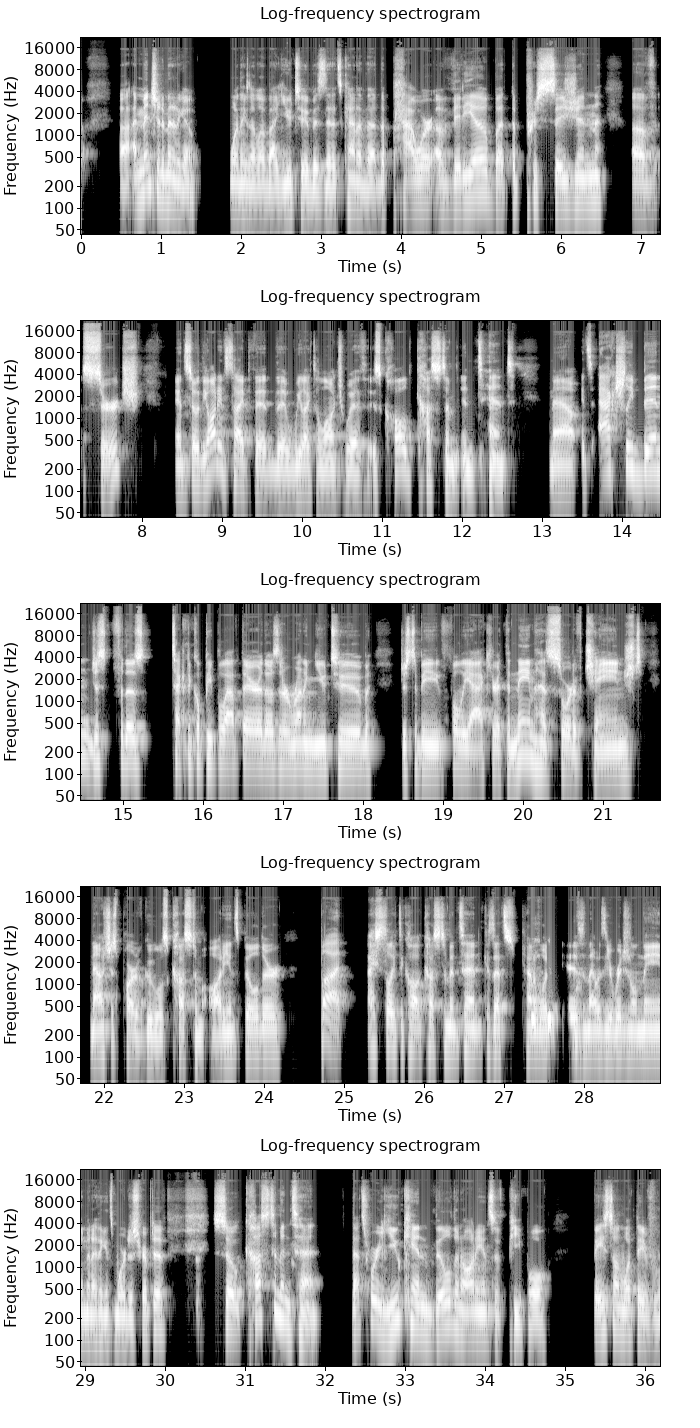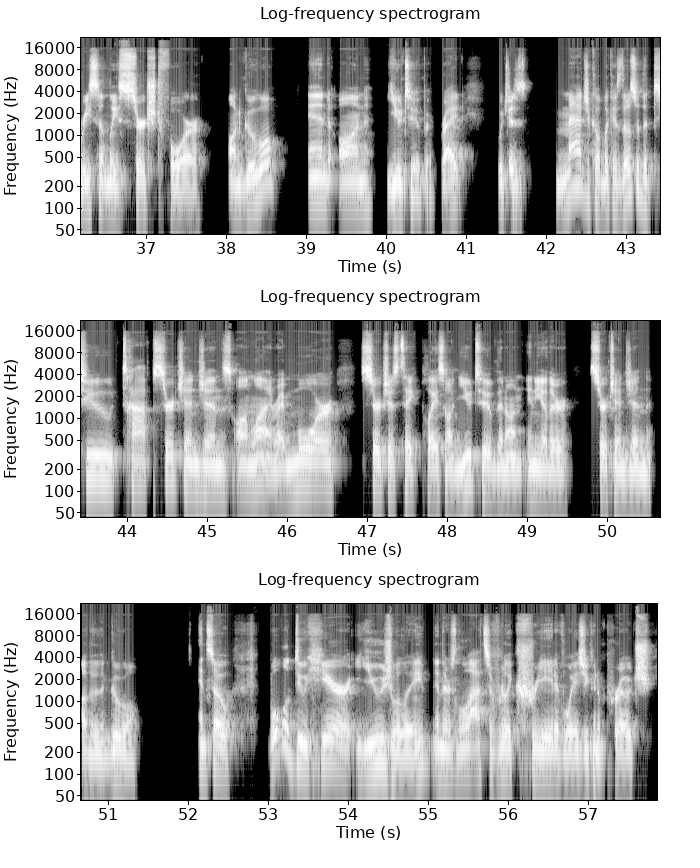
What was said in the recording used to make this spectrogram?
uh, I mentioned a minute ago one of the things I love about YouTube is that it's kind of the, the power of video, but the precision of search. And so the audience type that, that we like to launch with is called custom intent. Now, it's actually been just for those technical people out there, those that are running YouTube, just to be fully accurate, the name has sort of changed. Now it's just part of Google's custom audience builder. But I still like to call it custom intent because that's kind of what it is. And that was the original name. And I think it's more descriptive. So, custom intent, that's where you can build an audience of people based on what they've recently searched for on Google and on YouTube, right? Which is magical because those are the two top search engines online, right? More searches take place on YouTube than on any other search engine other than Google. And so what we'll do here usually, and there's lots of really creative ways you can approach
